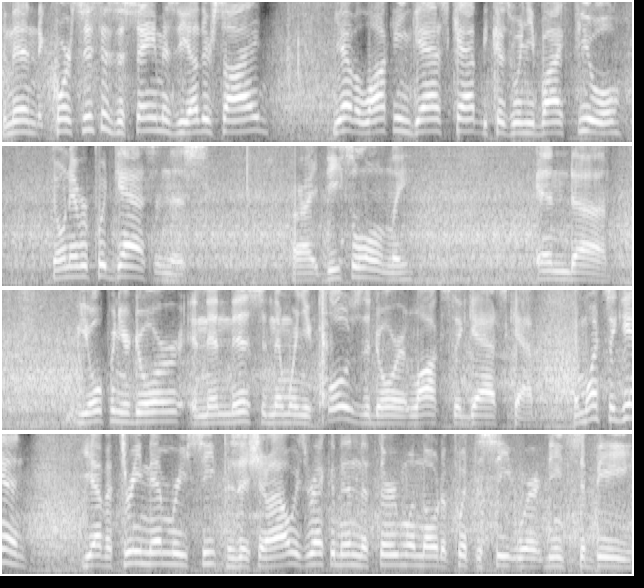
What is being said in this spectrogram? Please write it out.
And then of course this is the same as the other side. You have a locking gas cap because when you buy fuel, don't ever put gas in this. All right, diesel only. And uh, you open your door and then this and then when you close the door it locks the gas cap. And once again, you have a three memory seat position. I always recommend the third one though to put the seat where it needs to be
